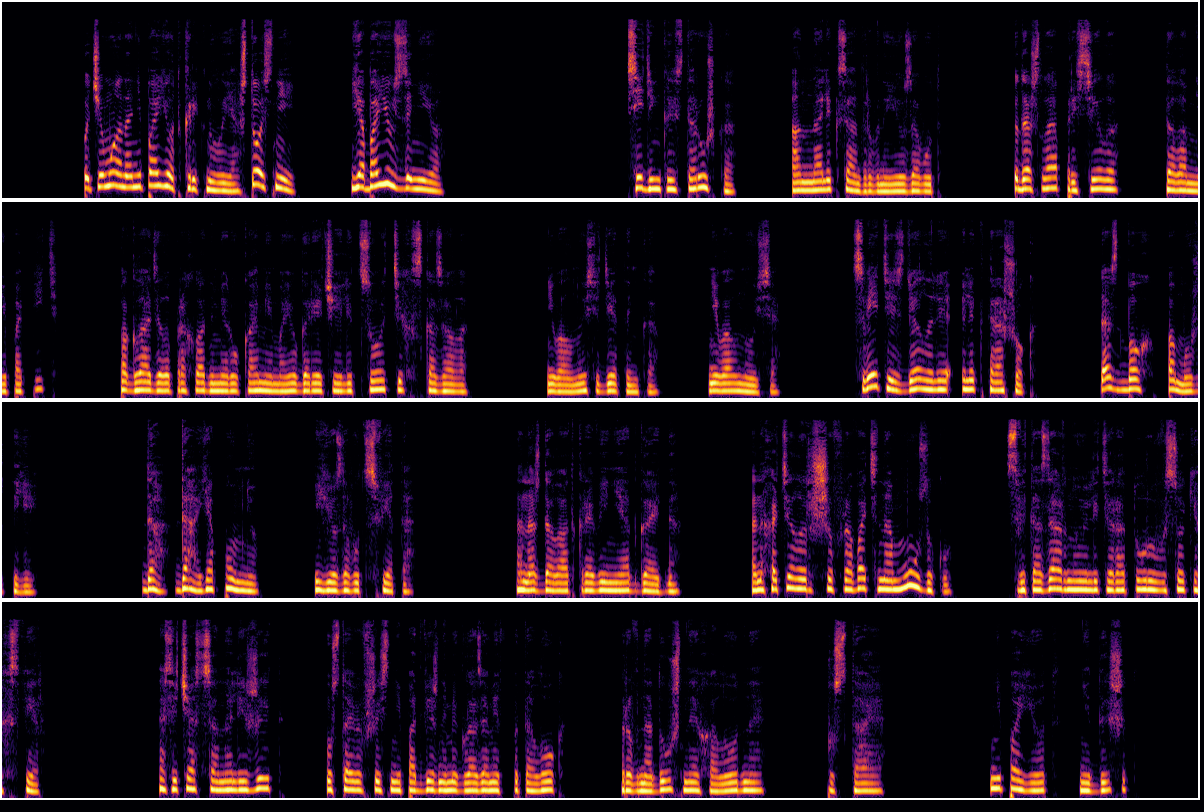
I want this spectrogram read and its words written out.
Почему она не поет?» — крикнула я. «Что с ней? Я боюсь за нее!» Седенькая старушка, Анна Александровна ее зовут, подошла, присела, дала мне попить, погладила прохладными руками мое горячее лицо, тихо сказала, «Не волнуйся, детонька, не волнуйся. Свете сделали электрошок. Даст Бог, поможет ей». «Да, да, я помню. Ее зовут Света». Она ждала откровения от Гайдна. Она хотела расшифровать нам музыку, светозарную литературу высоких сфер. А сейчас она лежит, уставившись неподвижными глазами в потолок, равнодушная, холодная, пустая. Не поет, не дышит,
